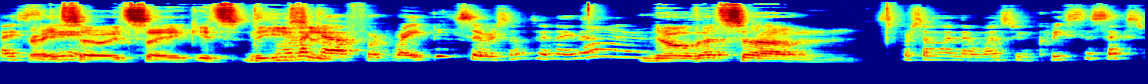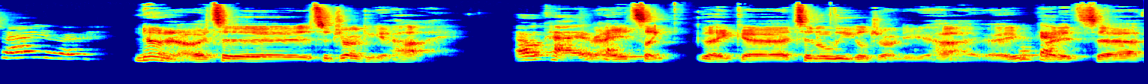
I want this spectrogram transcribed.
I see. Right? So it's like it's they use like it a for rapists or something like that. No, that's um for someone that wants to increase the sex drive or no no no, it's a it's a drug to get high. Okay, okay. Right? It's like like uh it's an illegal drug to get high, right? Okay. But it's uh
